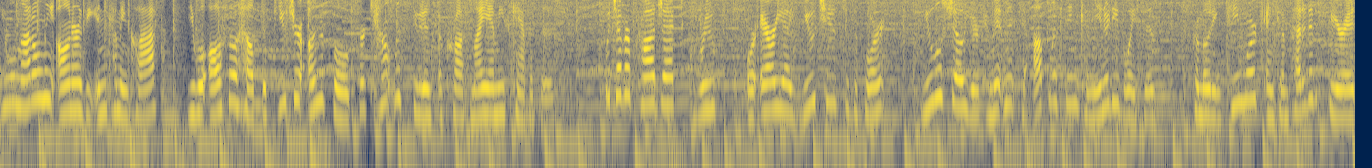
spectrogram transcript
you will not only honor the incoming class, you will also help the future unfold for countless students across Miami's campuses. Whichever project, group, or area you choose to support, you will show your commitment to uplifting community voices, promoting teamwork and competitive spirit,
